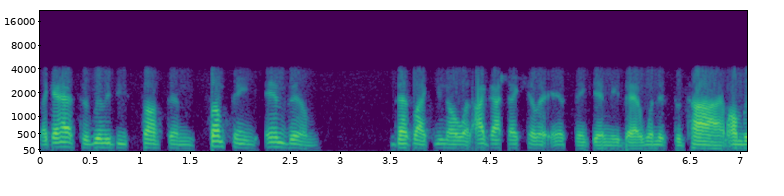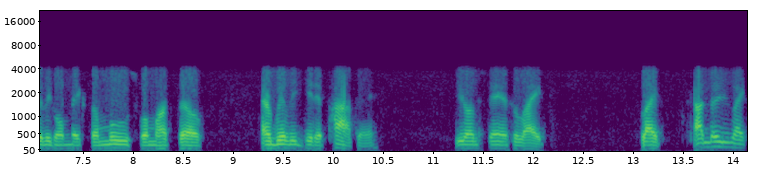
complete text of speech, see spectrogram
Like it has to really be something, something in them that's like, you know what, I got that killer instinct in me that when it's the time, I'm really gonna make some moves for myself and really get it popping. You know what I'm saying? So like, like I know you like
